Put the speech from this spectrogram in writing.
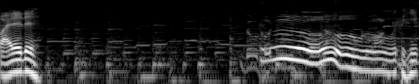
ไหวเลยดิติฮิก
